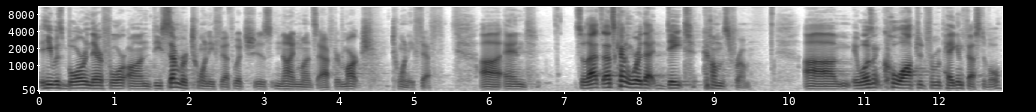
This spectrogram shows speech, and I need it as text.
he was born, therefore, on December 25th, which is nine months after March 25th. Uh, and so that's, that's kind of where that date comes from. Um, it wasn't co opted from a pagan festival,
